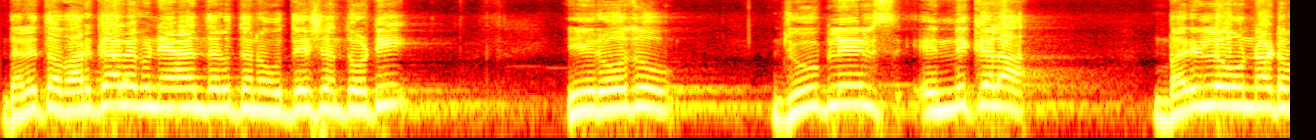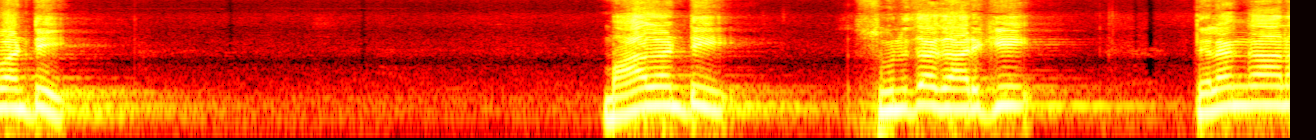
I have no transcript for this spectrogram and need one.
దళిత వర్గాలకు న్యాయం జరుగుతున్న ఉద్దేశంతో ఈరోజు జూబ్లీహిల్స్ ఎన్నికల బరిలో ఉన్నటువంటి మాగంటి సునీత గారికి తెలంగాణ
